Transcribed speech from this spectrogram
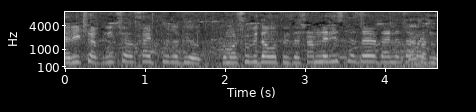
এই রিক্সা রিক্সা সাইড করে দিও। তোমার সুবিধা মতো হয়েছে সামনের স্পেসে ডাইনে চাপাই দিও।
